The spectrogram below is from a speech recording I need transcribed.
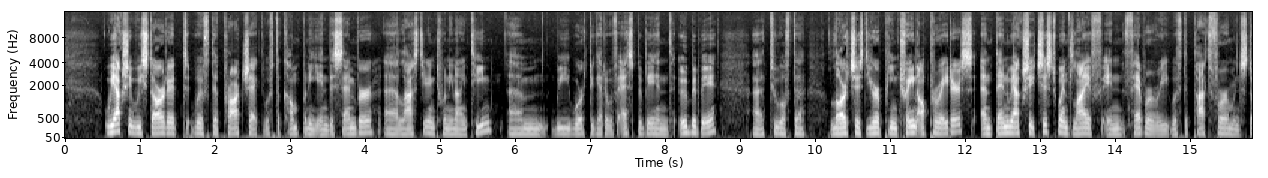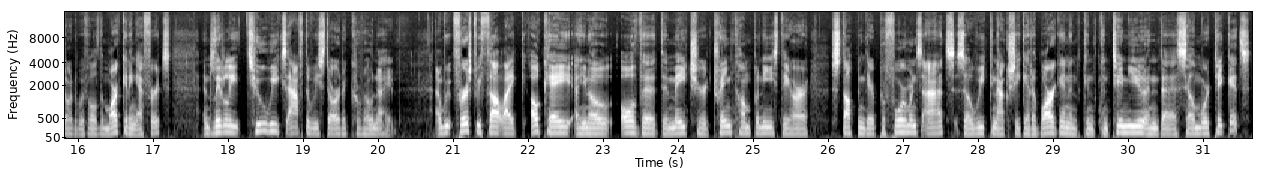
We actually we started with the project with the company in december uh, last year in 2019 um, we worked together with sbb and öbb uh, two of the largest European train operators. And then we actually just went live in February with the platform and started with all the marketing efforts. And literally two weeks after we started, Corona hit. And we, first we thought like, okay, uh, you know, all the, the major train companies, they are stopping their performance ads so we can actually get a bargain and can continue and uh, sell more tickets.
